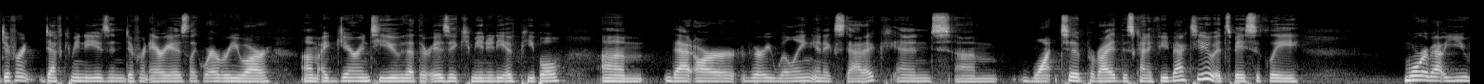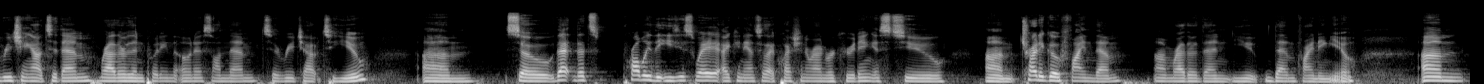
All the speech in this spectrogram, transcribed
different deaf communities in different areas, like wherever you are. I guarantee you that there is a community of people that are very willing and ecstatic and want to provide this kind of feedback to you. It's basically more about you reaching out to them rather than putting the onus on them to reach out to you. Um, so that that's probably the easiest way I can answer that question around recruiting is to um, try to go find them um, rather than you them finding you. Um,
